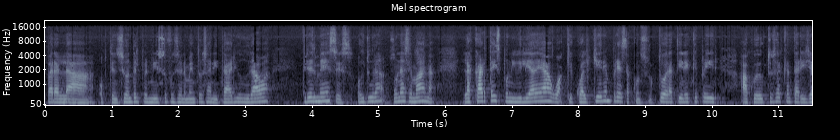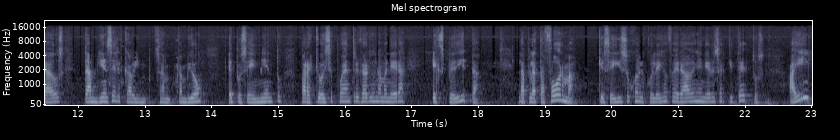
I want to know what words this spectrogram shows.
para la obtención del permiso de funcionamiento sanitario, duraba tres meses, hoy dura una semana. La carta de disponibilidad de agua que cualquier empresa constructora tiene que pedir a acueductos alcantarillados, también se le cambió el procedimiento para que hoy se pueda entregar de una manera expedita. La plataforma que se hizo con el Colegio Federado de Ingenieros y Arquitectos, ahí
